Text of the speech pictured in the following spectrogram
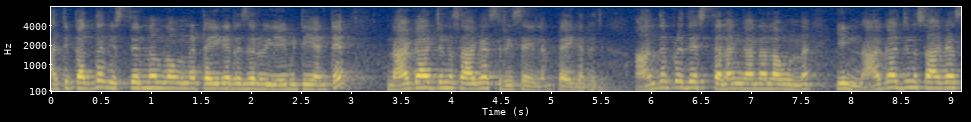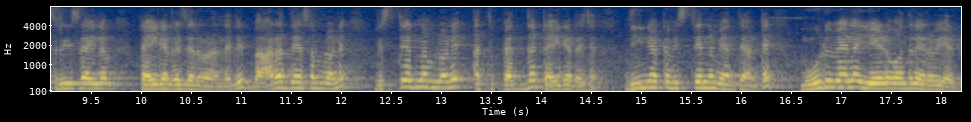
అతిపెద్ద విస్తీర్ణంలో ఉన్న టైగర్ రిజర్వ్ ఏమిటి అంటే నాగార్జున సాగర్ శ్రీశైలం టైగర్ రిజర్వ్. ఆంధ్రప్రదేశ్ తెలంగాణలో ఉన్న ఈ నాగార్జున సాగర్ శ్రీశైలం టైగర్ రిజర్వ్ అనేది భారతదేశంలోనే విస్తీర్ణంలోనే అతిపెద్ద టైగర్ రిజర్వ్. దీని యొక్క విస్తీర్ణం ఎంత అంటే మూడు వేల ఏడు వందల ఇరవై ఏడు.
